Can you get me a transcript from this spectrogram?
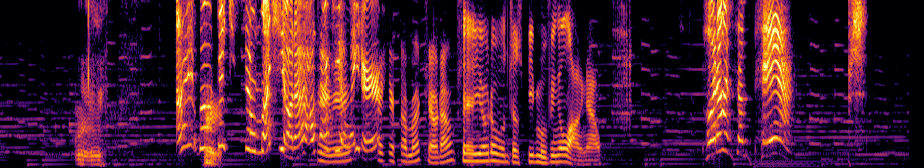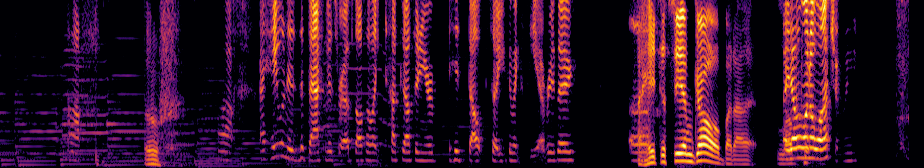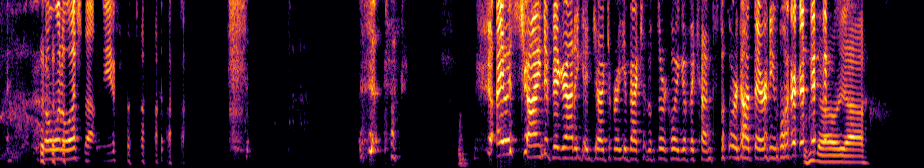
Mm. All right. Well, thank you so much, Yoda. I'll talk to you Mhm. later. Thank you so much, Yoda. Okay, Yoda will just be moving along now. Put on some pants. Oof. Ugh. I hate when the back of his robes also like tuck up in your his belt so you can like see everything. I hate to see him go, but I. I don't want to watch him. I don't want to watch that leave. I was trying to figure out a good joke to bring it back to the circling of the cunts, but we're not there anymore. no, yeah.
